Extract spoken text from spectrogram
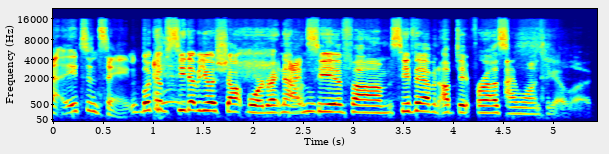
That it's insane. Look up CWS shop board right now and I'm- see if um see if they have an update for us. I want to go look.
